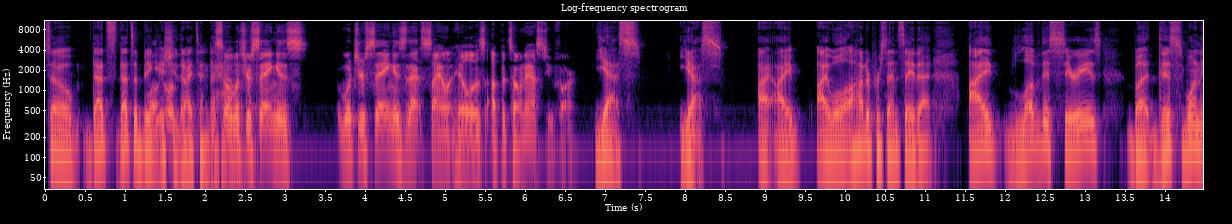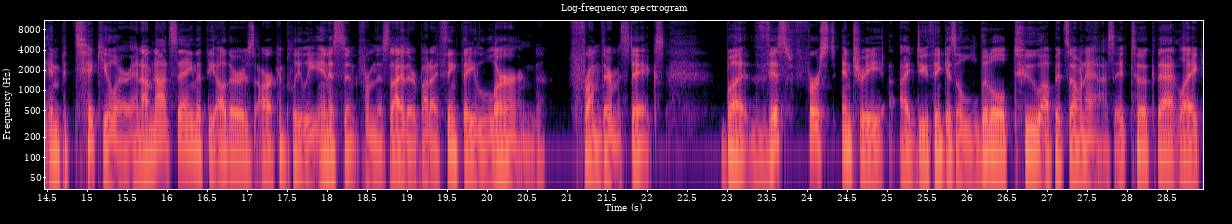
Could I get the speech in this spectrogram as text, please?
So that's that's a big well, issue that I tend to so have. So what you're saying is what you're saying is that Silent Hill is up its own ass too far. Yes. Yes. I I I will 100% say that. I love this series, but this one in particular, and I'm not saying that the others are completely innocent from this either, but I think they learned from their mistakes. But this first entry, I do think is a little too up its own ass. It took that, like,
